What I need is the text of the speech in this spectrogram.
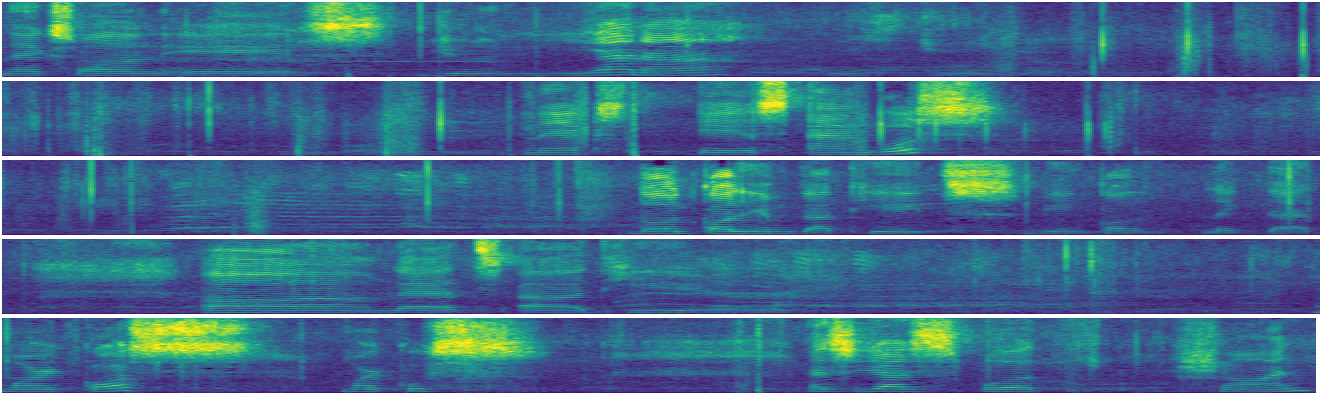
Next one is Juliana. Who's Julia? Who are they? Next is Angus. Don't call him that. He hates being called like that. Um, let's add here Marcos. Marcus. Let's just put Sean.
